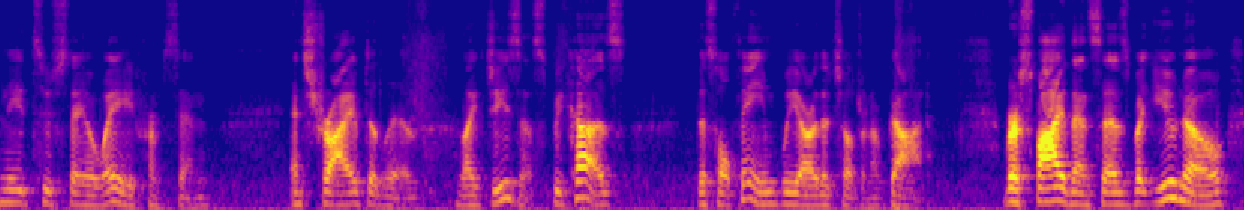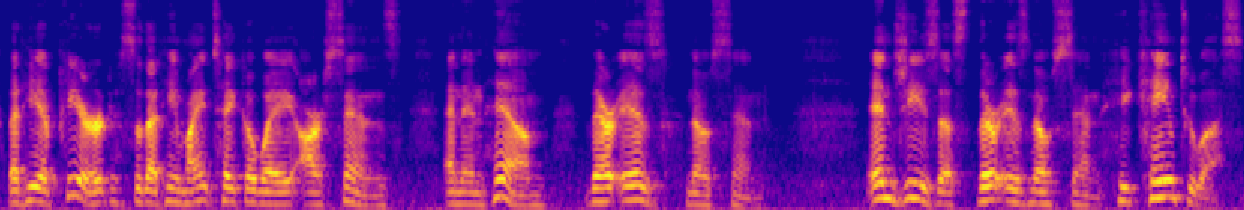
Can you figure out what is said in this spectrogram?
need to stay away from sin and strive to live like Jesus because this whole theme, we are the children of God. Verse 5 then says, But you know that He appeared so that He might take away our sins, and in Him there is no sin. In Jesus, there is no sin. He came to us,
